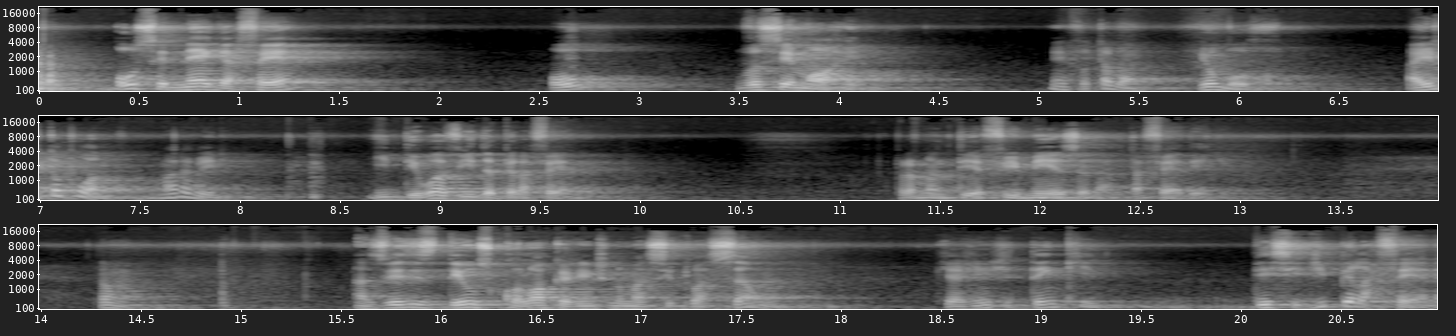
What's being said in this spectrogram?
falou, ou você nega a fé, ou você morre. Ele falou: Tá bom, eu morro. Aí ele topou, maravilha. E deu a vida pela fé, para manter a firmeza da, da fé dele. Então, às vezes Deus coloca a gente numa situação que a gente tem que decidir pela fé.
